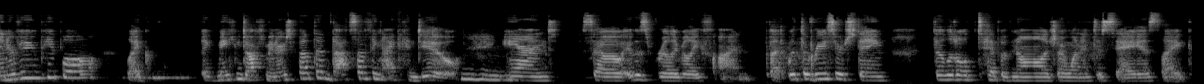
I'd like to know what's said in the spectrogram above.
interviewing people, like like making documentaries about them, that's something I can do. Mm-hmm. And so it was really, really fun. But with the research thing, the little tip of knowledge I wanted to say is like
